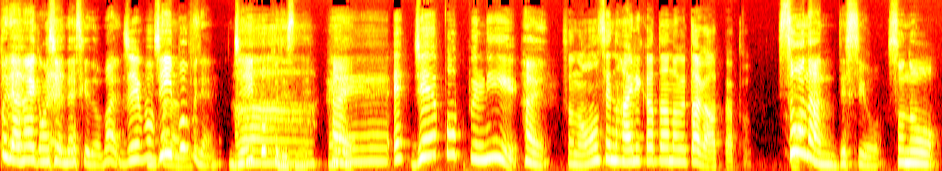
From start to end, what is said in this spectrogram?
プ？ではないかもしれないですけど、まあ、J-POP J-POP じゃない。J-POP ですね。はい。え、J-POP に、はい。その温泉の入り方の歌があったと？そうなんですよ。その、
